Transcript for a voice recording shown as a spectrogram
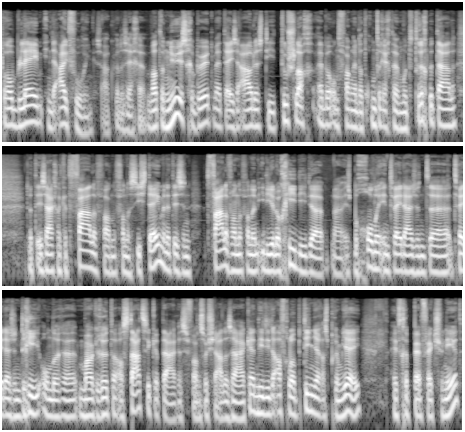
probleem in de uitvoering, zou ik willen zeggen. Wat er nu is gebeurd met deze ouders die toeslag hebben ontvangen, dat onterecht hebben moeten terugbetalen, dat is eigenlijk het falen van, van een systeem. En het is een, het falen van, van een ideologie die de, nou, is begonnen in 2000, uh, 2003 onder uh, Mark Rutte als staatssecretaris van Sociale Zaken. En die die de afgelopen tien jaar als premier heeft geperfectioneerd.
